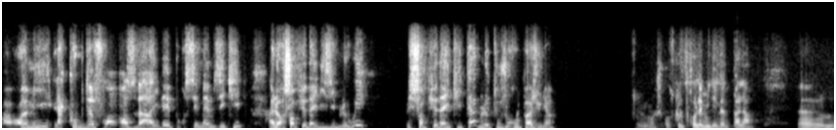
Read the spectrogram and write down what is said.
remis. La Coupe de France va arriver pour ces mêmes équipes. Alors, championnat illisible, oui, mais championnat équitable toujours ou pas, Julien? Moi, je pense que le problème, il n'est même pas là. Euh,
